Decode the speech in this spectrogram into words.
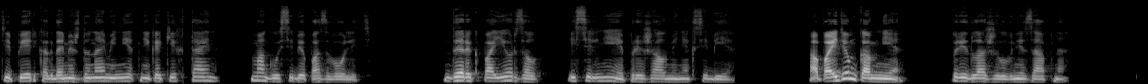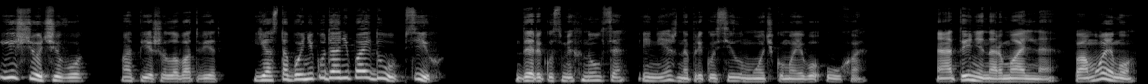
Теперь, когда между нами нет никаких тайн, могу себе позволить. Дерек поерзал и сильнее прижал меня к себе. А пойдем ко мне, предложил внезапно. Еще чего? опешила в ответ. Я с тобой никуда не пойду, псих. Дерек усмехнулся и нежно прикусил мочку моего уха. А ты ненормальная. По-моему,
